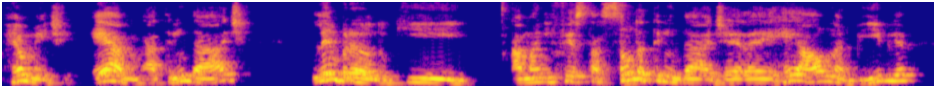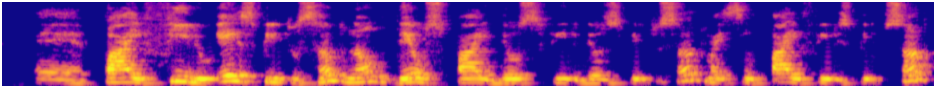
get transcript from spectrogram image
realmente é a, a Trindade, lembrando que a manifestação da Trindade ela é real na Bíblia, é, Pai, Filho e Espírito Santo, não Deus Pai, Deus Filho, Deus Espírito Santo, mas sim Pai, Filho e Espírito Santo,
